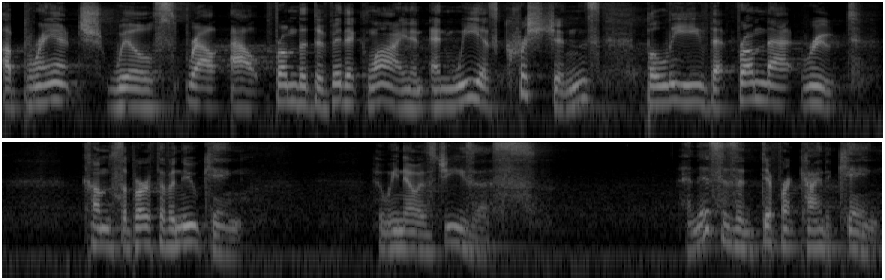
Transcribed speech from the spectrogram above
a branch will sprout out from the Davidic line. And, and we as Christians believe that from that root comes the birth of a new king who we know as Jesus. And this is a different kind of king.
